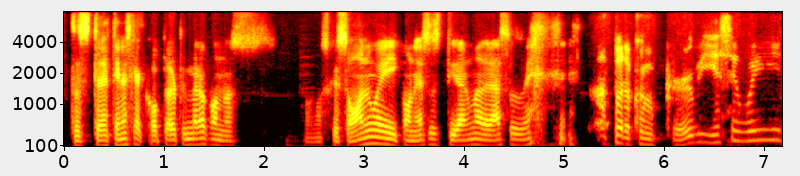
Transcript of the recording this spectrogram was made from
Entonces te tienes que acoplar primero con los, con los que son, güey, y con esos tirar madrazos, güey. Ah, pero con Kirby, ese güey,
